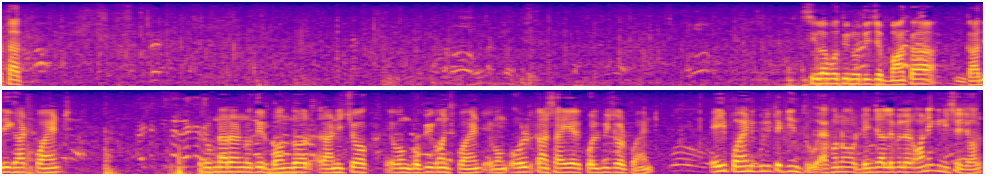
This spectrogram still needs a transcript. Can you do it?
অর্থাৎ শিলাবতী নদীর যে বাঁকা গাদিঘাট পয়েন্ট রূপনারায়ণ নদীর বন্দর, রানীচক এবং গোপীগঞ্জ পয়েন্ট এবং ওল্ড কাঁসাইয়ের কলমিচড় পয়েন্ট এই পয়েন্টগুলিতে কিন্তু এখনও ডেঞ্জার লেভেলের অনেক নিচে জল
